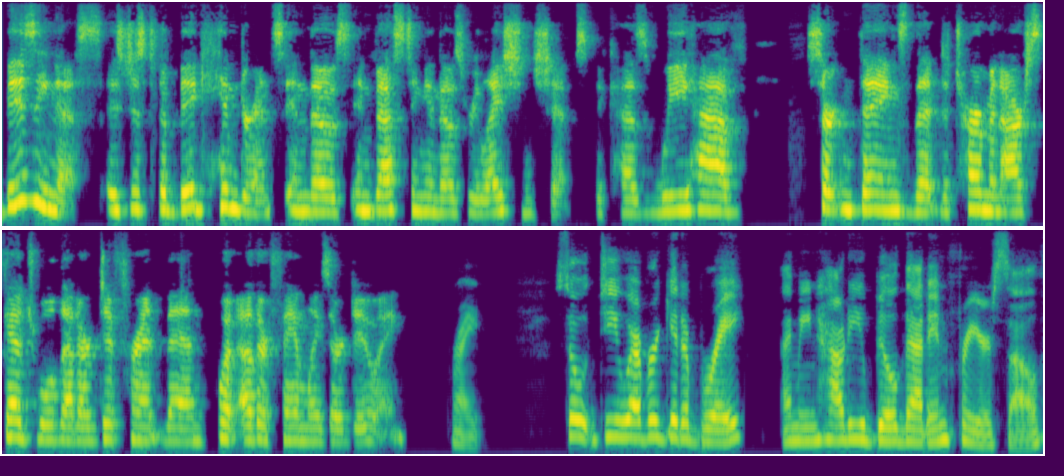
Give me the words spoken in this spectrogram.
busyness is just a big hindrance in those investing in those relationships because we have certain things that determine our schedule that are different than what other families are doing. Right. So, do you ever get a break? I mean, how do you build that in for yourself?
